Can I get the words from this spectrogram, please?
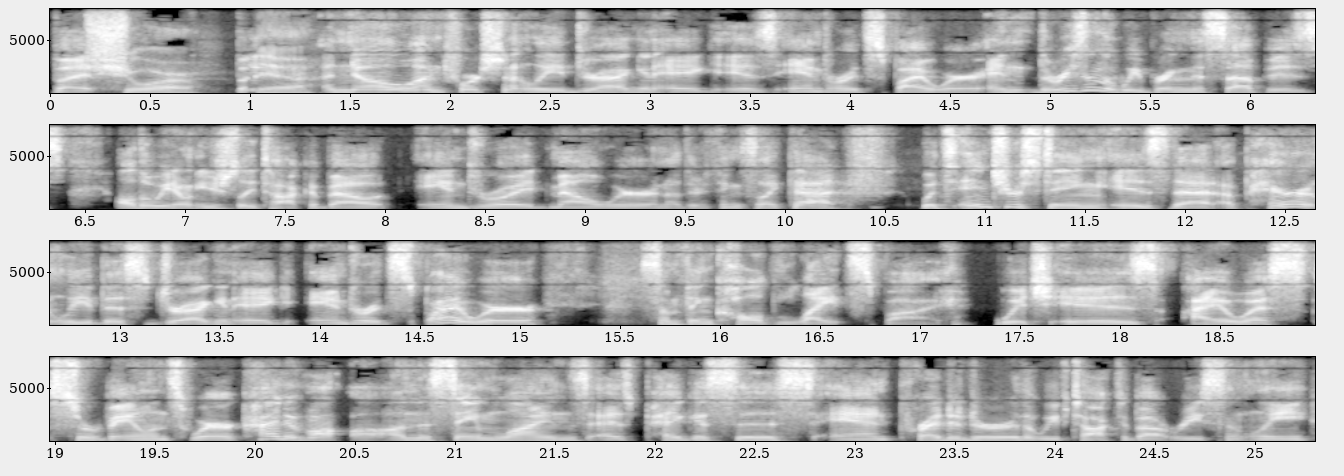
but sure. But yeah. Uh, no, unfortunately, dragon egg is Android spyware. And the reason that we bring this up is, although we don't usually talk about Android malware and other things like that, what's interesting is that apparently this dragon egg Android spyware something called Light Spy, which is iOS surveillanceware, kind of on the same lines as Pegasus and Predator that we've talked about recently.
